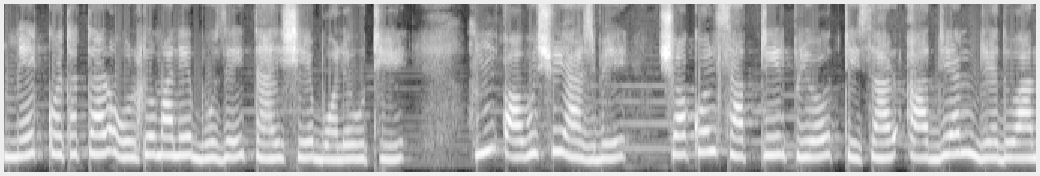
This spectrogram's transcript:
মেঘ কথা তার উল্টো মানে বুঝেই তাই সে বলে ওঠে। হুম, অবশ্যই আসবে। সকল ছাত্রীর প্রিয় টিচার আদ্রিয়ান রেদওয়ান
